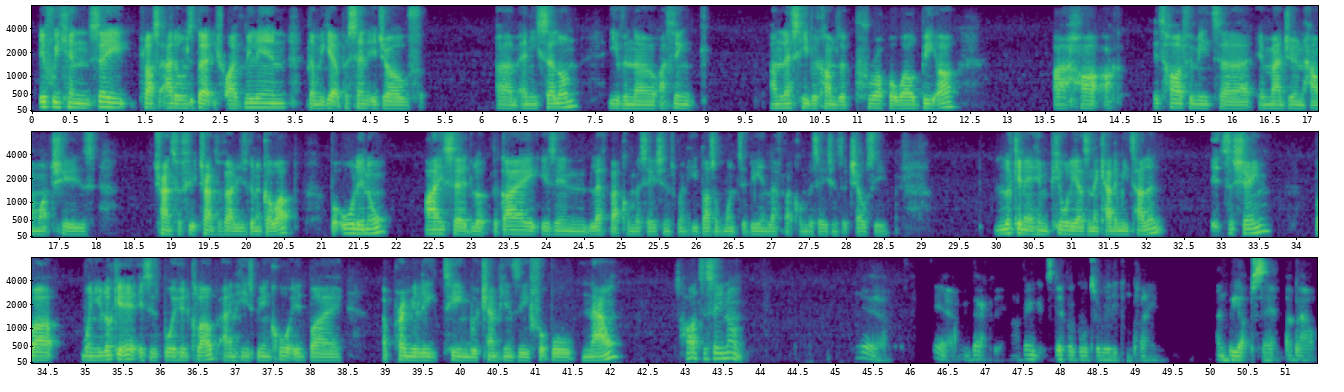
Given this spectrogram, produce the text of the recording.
if we can say plus add-ons 35 million, then we get a percentage of um, any sell-on. Even though I think unless he becomes a proper world beater, I, I it's hard for me to imagine how much his transfer transfer value is going to go up. But all in all, I said, look, the guy is in left back conversations when he doesn't want to be in left back conversations at Chelsea. Looking at him purely as an academy talent, it's a shame. But when you look at it, it's his boyhood club, and he's being courted by a Premier League team with Champions League football now. It's hard to say no. Yeah, yeah, exactly. I think it's difficult to really complain and be upset about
